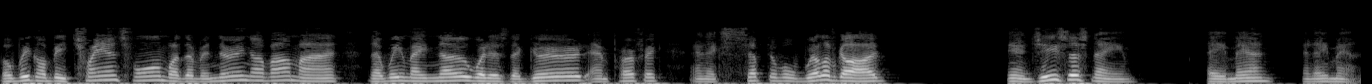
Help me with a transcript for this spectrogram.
but we're going to be transformed by the renewing of our mind that we may know what is the good and perfect and acceptable will of God. In Jesus' name, amen and amen.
